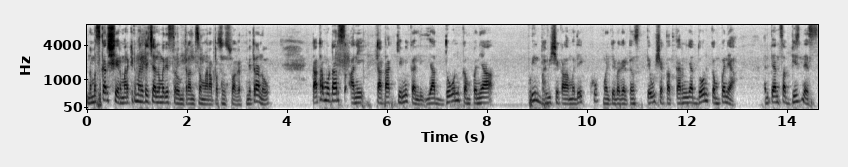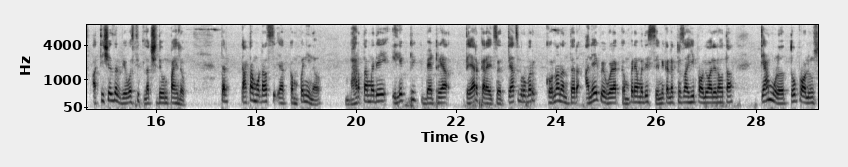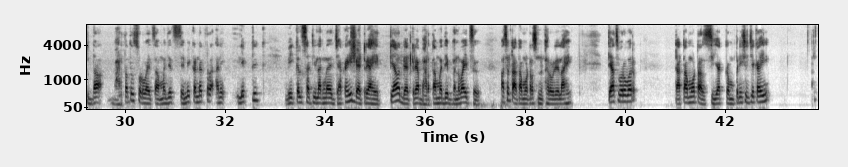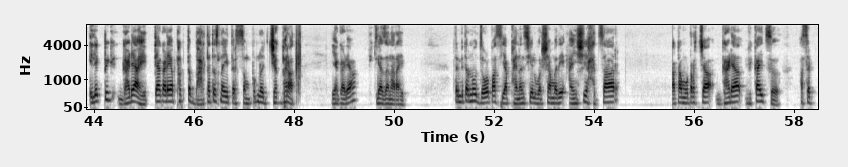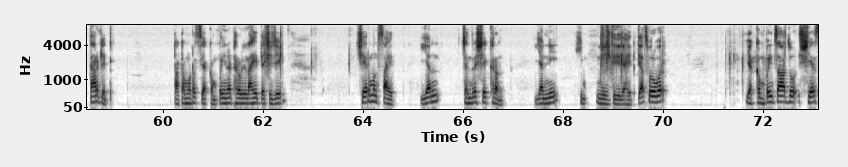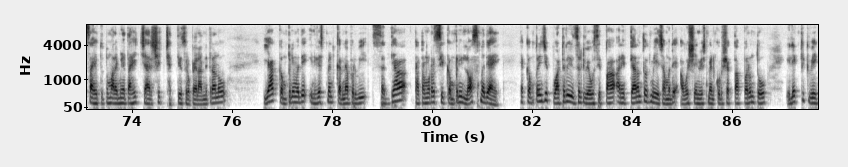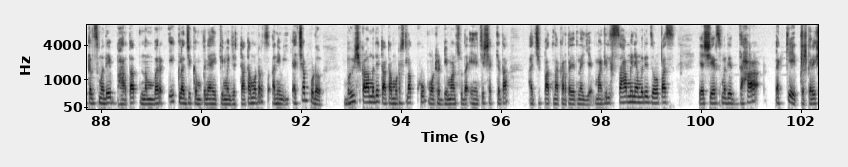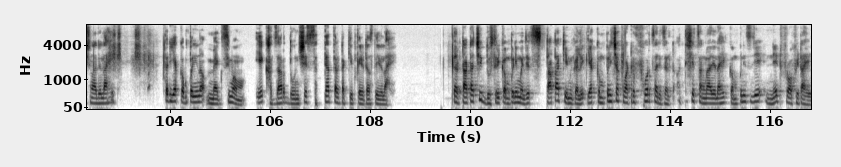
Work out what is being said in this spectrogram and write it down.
नमस्कार share market Marathi चॅनलमध्ये सर्व मित्रांचं मनापासून स्वागत. मित्रांनो टाटा मोटार्स आणि टाटा केमिकल या दोन कंपन्या पुढील भविष्यकाळामध्ये खूप मल्टीबॅग रिटर्न्स देऊ शकतात. कारण या दोन कंपन्या आणि त्यांचा बिझनेस अतिशय जर व्यवस्थित लक्ष देऊन पाहिलं तर टाटा मोटार्स या कंपनीनं भारतामध्ये इलेक्ट्रिक बॅटऱ्या तयार करायचं. त्याचबरोबर कोरोनानंतर अनेक वेगवेगळ्या कंपन्यामध्ये सेमीकंडक्टरचाही प्रॉब्लेम आलेला होता. त्यामुळं तो प्रॉब्लेमसुद्धा भारतातच सोडवायचा. म्हणजेच सेमीकंडक्टर आणि इलेक्ट्रिक व्हेकलसाठी लागणाऱ्या ज्या काही बॅटऱ्या आहेत त्या बॅटऱ्या भारतामध्ये बनवायचं असं टाटा मोटार्सनं ठरवलेलं आहे. त्याचबरोबर टाटा मोटार्स या कंपनीचे जे काही इलेक्ट्रिक गाड्या आहेत त्या गाड्या फक्त भारतातच नाही तर संपूर्ण जगभरात या गाड्या विकल्या जाणार आहेत. तर मित्रांनो जवळपास या फायनान्शियल वर्षामध्ये ऐंशी हजार टाटा मोटार्सच्या गाड्या विकायचं असं टार्गेट टाटा मोटर्स या कंपनीनं ठरवलेलं आहे. त्याचे जे चेअरमन्स आहेत एन. चंद्रशेखरन यांनी ही न्यूज दिलेली आहे. त्याचबरोबर या कंपनीचा जो शेअर्स आहे तो तुम्हाला मिळत आहे चारशे छत्तीस रुपयाला. मित्रांनो या कंपनीमध्ये इन्व्हेस्टमेंट करण्यापूर्वी सध्या टाटा मोटर्स ही कंपनी लॉसमध्ये आहे. या कंपनीचे क्वार्टरली रिझल्ट व्यवस्थित पहा आणि त्यानंतर तुम्ही याच्यामध्ये अवश्य इन्व्हेस्टमेंट करू शकता. परंतु इलेक्ट्रिक व्हेकल्समध्ये भारतात नंबर एकला जी कंपनी आहे ती म्हणजे टाटा मोटर्स. आणि याच्या पुढं भविष्यकाळामध्ये टाटा मोटर्सला खूप मोठं डिमांडसुद्धा येण्याची शक्यता अजिबात नाकारता येत नाही आहे मागील सहा महिन्यामध्ये जवळपास या शेअर्समध्ये दहा टक्के इतकं करेक्शन आलेलं आहे. तर या कंपनीनं मॅक्झिमम एक हजार दोनशे सत्याहत्तर टक्के इतकं रिटर्न्स दिलेलं आहे. तर टाटाची दुसरी कंपनी म्हणजेच टाटा केमिकल या कंपनीच्या क्वार्टर फोरचा रिझल्ट अतिशय चांगला आलेला आहे. कंपनीचं जे नेट प्रॉफिट आहे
